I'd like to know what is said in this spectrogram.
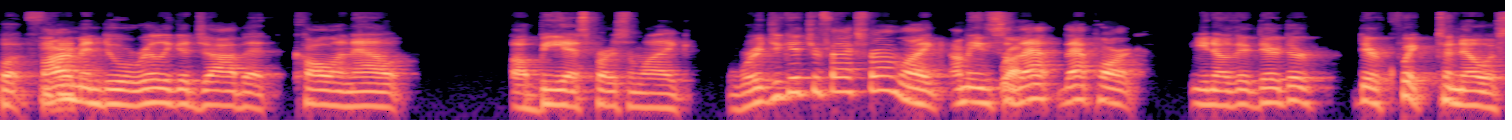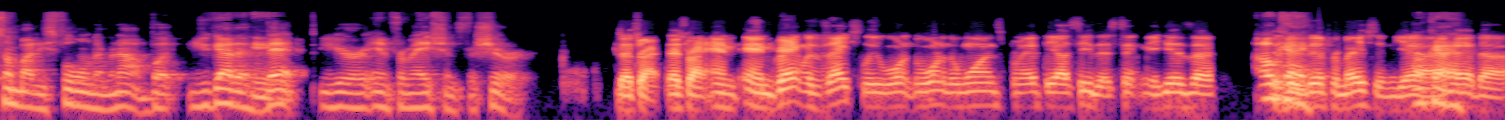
But mm-hmm. firemen mm-hmm. do a really good job at calling out a BS person. Like, where'd you get your facts from? Like, I mean, so right. that that part, you know, they're they're they're they're quick to know if somebody's fooling them or not, but you got to mm-hmm. vet your information for sure. That's right. That's right. And and Grant was actually one one of the ones from FDIC that sent me his uh okay. his information. Yeah, okay. I had uh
